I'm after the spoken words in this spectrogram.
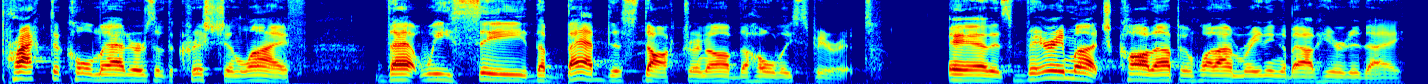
practical matters of the Christian life that we see the Baptist doctrine of the Holy Spirit. And it's very much caught up in what I'm reading about here today.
